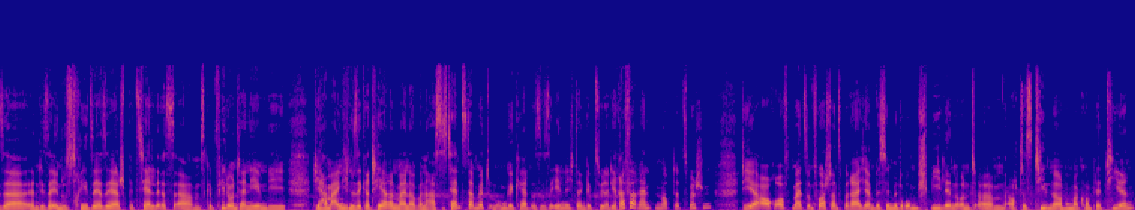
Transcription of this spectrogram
dieser, in dieser Industrie sehr, sehr speziell ist. Ähm, es gibt viele Unternehmen, die, die haben eigentlich eine Sekretärin, meinen aber eine Assistenz damit und umgekehrt ist es ähnlich. Dann gibt es wieder die Referenten noch dazwischen, die ja auch oftmals im Vorstandsbereich ein bisschen mit rumspielen und ähm, auch das Team da auch nochmal komplettieren.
